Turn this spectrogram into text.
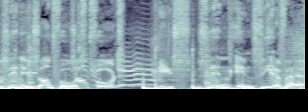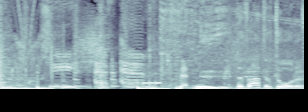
Zin in Zandvoort, Zandvoort is zin in ZFM. ZFM. Met nu de Watertoren.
